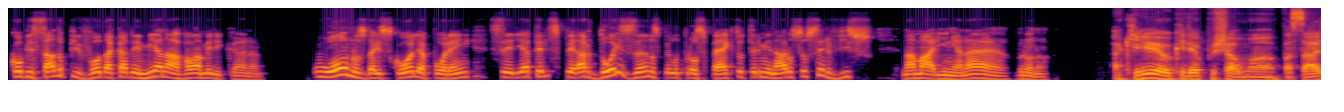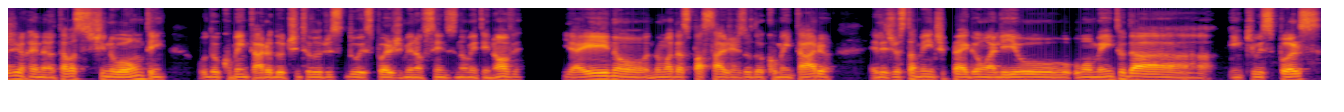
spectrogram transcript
cobiçado pivô da Academia Naval Americana. O ônus da escolha, porém, seria ter de esperar dois anos pelo prospecto terminar o seu serviço na Marinha, né, Bruno? Aqui eu queria puxar uma passagem, Renan. Eu estava assistindo ontem o documentário do título de, do Spurs de 1999, e aí, no, numa das passagens do documentário, eles justamente pegam ali o, o momento da, em que o Spurs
